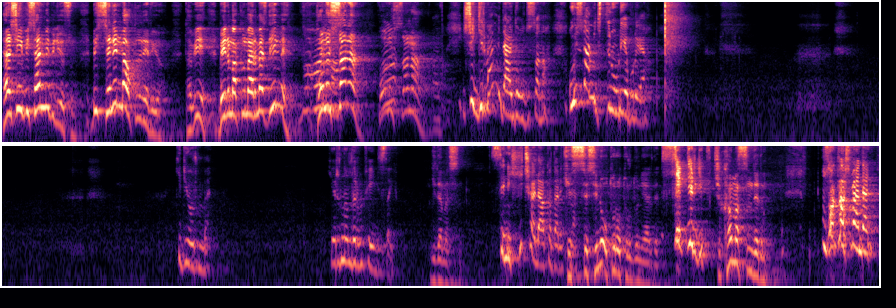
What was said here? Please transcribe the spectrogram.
Her şeyi bir sen mi biliyorsun? Biz senin mi aklın eriyor? Tabii benim aklım ermez değil mi? Konuşsana. Konuşsana. İşe girmem mi derdi oldu sana? O yüzden mi gittin oraya buraya? Gidiyorum ben. Yarın alırım Feyliza'yı. Gidemezsin. Seni hiç alakadar etmez. Kes sesini otur oturduğun yerde. Siktir git. Çıkamazsın dedim. Uzaklaş benden.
